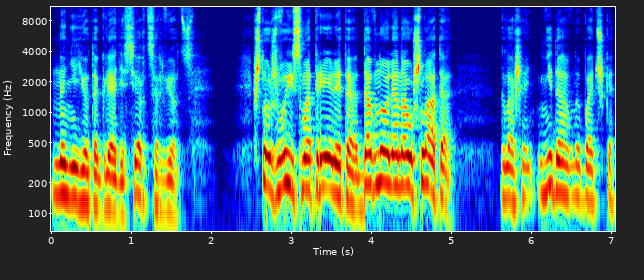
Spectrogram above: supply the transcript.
На нее-то, глядя, сердце рвется. Что ж вы смотрели-то? Давно ли она ушла-то? Глаша, недавно, батюшка.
